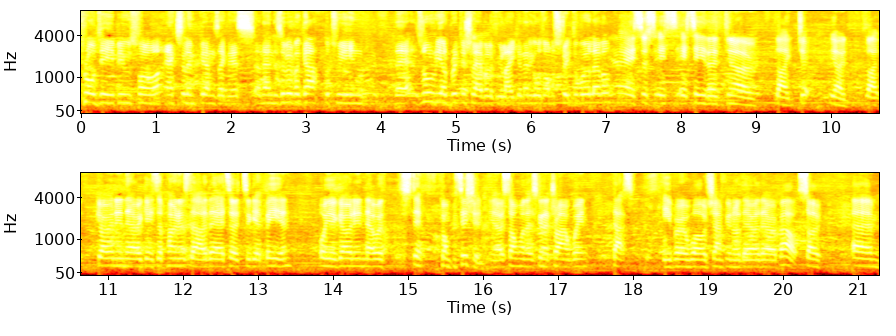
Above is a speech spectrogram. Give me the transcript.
pro debuts for ex-Olympians like this, and then there's a bit of a gap between the, there's no real British level, if you like, and then it goes almost straight to world level. Yeah, it's just it's it's either you know like you know like going in there against opponents that are there to, to get beaten, or you're going in there with stiff competition. You know, someone that's going to try and win. That's either a world champion or there or thereabouts. So. Um,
